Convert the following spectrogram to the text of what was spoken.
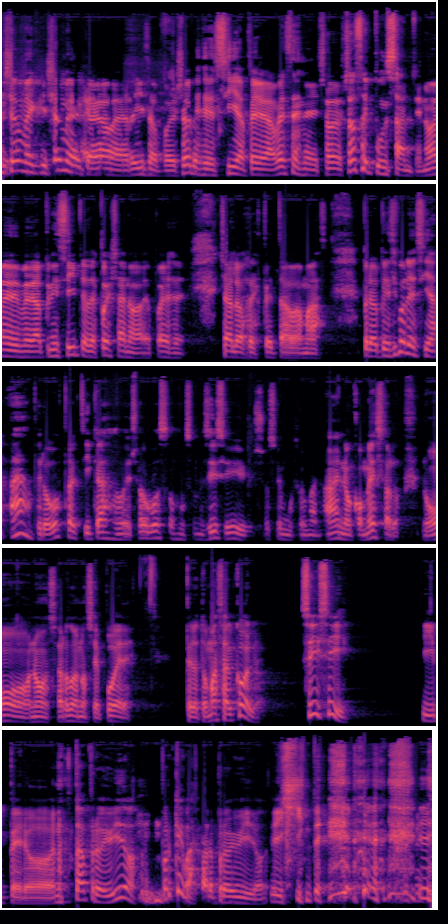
Yo me, yo me cagaba de risa porque yo les decía, pero a veces yo, yo, soy punzante, ¿no? Eh, al principio, después ya no, después ya los respetaba más. Pero al principio le decía, ah, pero vos practicás, yo, vos sos musulmán. Sí, sí, yo soy musulmán. Ah, no comés cerdo. No, no, cerdo no se puede. Pero tomás alcohol. Sí, sí, y pero no está prohibido. ¿Por qué va a estar prohibido? Y,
